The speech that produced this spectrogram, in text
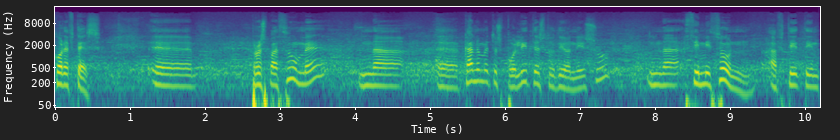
χορευτές. Ε, προσπαθούμε να ε, κάνουμε τους πολίτες του Διονύσου να θυμηθούν αυτή την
